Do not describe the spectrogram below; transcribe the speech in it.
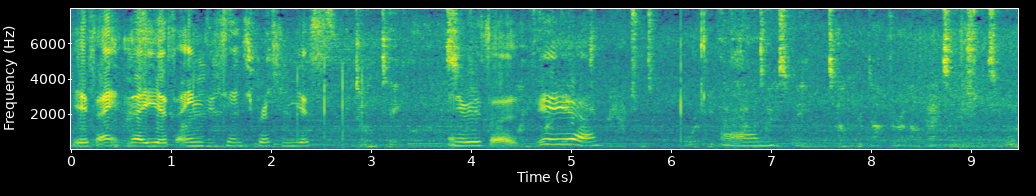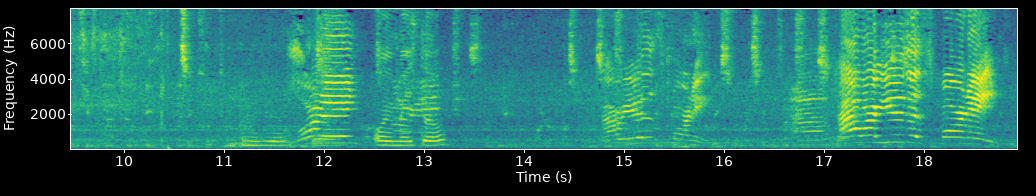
Yes, I, uh, yes, I am the change person, yes. Anyways, uh, yeah, yeah. Um, Morning! Oi, Mato. How are you this morning? How are you this morning?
